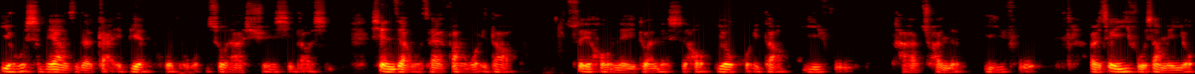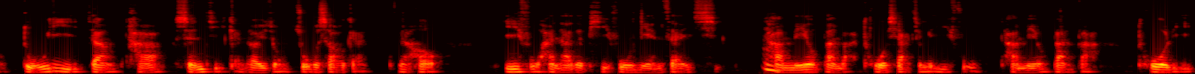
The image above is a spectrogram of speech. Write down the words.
有什么样子的改变，或者我们说他学习到什么。现在我再放回到最后那一段的时候，又回到衣服，他穿的衣服，而这个衣服上面有毒液，让他身体感到一种灼烧感，然后。衣服和他的皮肤粘在一起，他没有办法脱下这个衣服，他没有办法脱离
